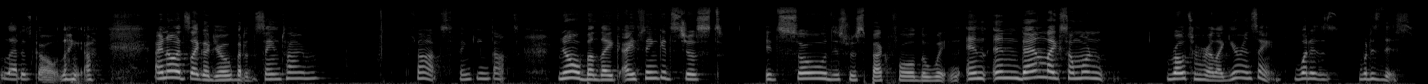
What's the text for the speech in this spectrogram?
let us go. Like, I know it's like a joke, but at the same time, thoughts, thinking thoughts. No, but like, I think it's just, it's so disrespectful the way, and and then like someone wrote to her like, "You're insane. What is what is this?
